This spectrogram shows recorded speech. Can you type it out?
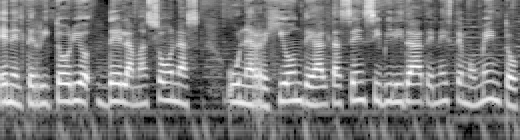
en el territorio del Amazonas, una región de alta sensibilidad en este momento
